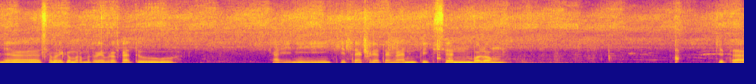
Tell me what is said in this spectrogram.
Ya, Assalamualaikum warahmatullahi wabarakatuh. Kali ini kita kedatangan Vixen bolong. Kita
